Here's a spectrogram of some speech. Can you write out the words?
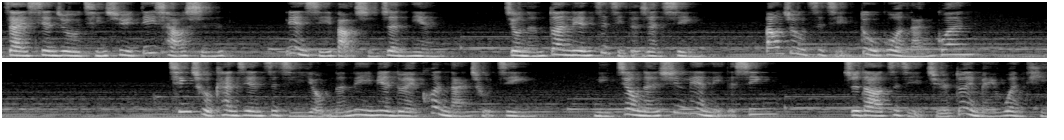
在陷入情绪低潮时，练习保持正念。就能锻炼自己的韧性，帮助自己度过难关。清楚看见自己有能力面对困难处境，你就能训练你的心，知道自己绝对没问题。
